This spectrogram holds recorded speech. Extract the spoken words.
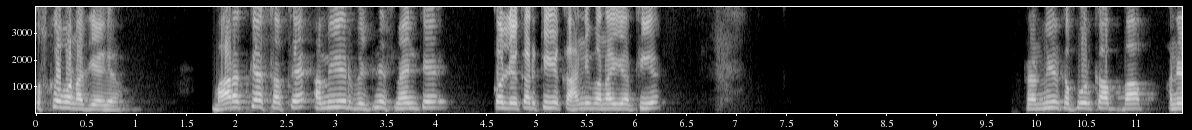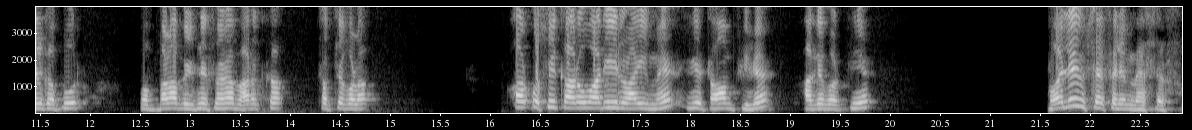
उसको बना दिया गया। भारत के सबसे अमीर बिजनेसमैन के को लेकर के ये कहानी बनाई जाती है। रणवीर कपूर का बाप अनिल कपूर, वो बड़ा बिजनेसमैन है भारत का, सबसे बड़ा। और उसी कारोबारी लड़ाई में ये तमाम चीज़ें आगे बढ़ती हैं। वॉयलेंस है फ़िल्म में सिर्फ़।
